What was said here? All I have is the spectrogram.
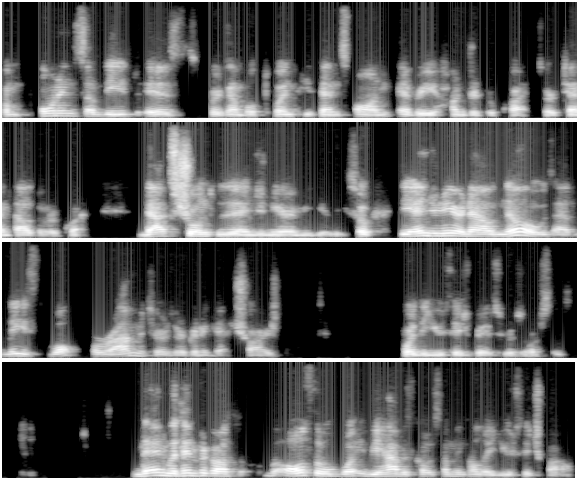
components of these is, for example, 20 cents on every 100 requests or 10,000 requests. That's shown to the engineer immediately. So the engineer now knows at least what parameters are going to get charged for the usage-based resources. Then with Infracost, also what we have is called something called a usage file,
